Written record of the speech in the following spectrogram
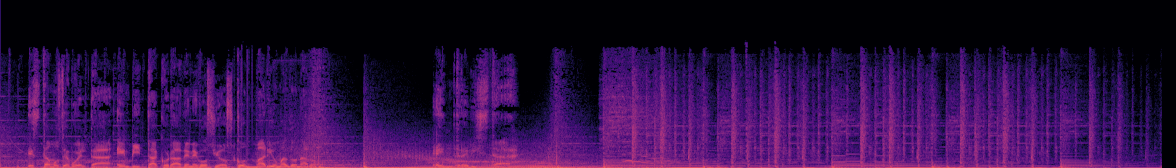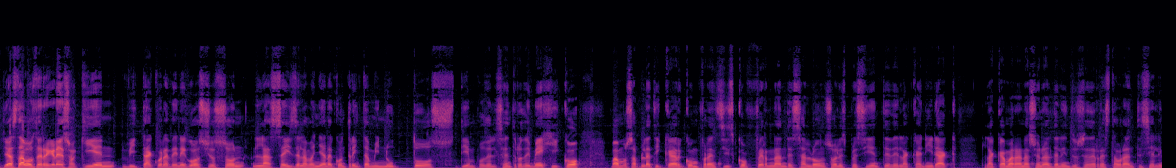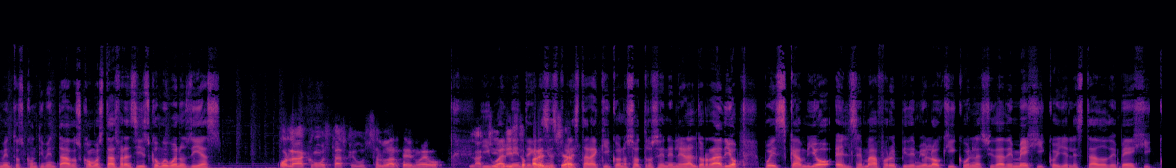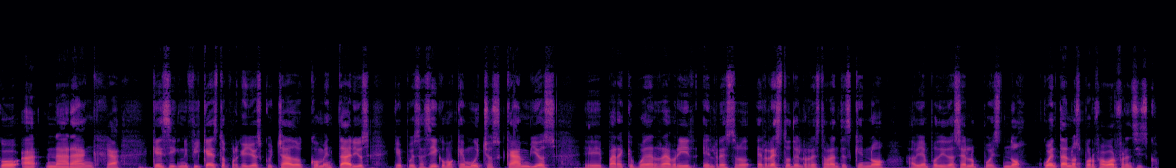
Estamos de vuelta en Bitácora de Negocios con Mario Maldonado. Entrevista. Ya estamos de regreso aquí en Bitácora de Negocios. Son las 6 de la mañana con 30 minutos, tiempo del centro de México. Vamos a platicar con Francisco Fernández Alonso, él es presidente de la CANIRAC, la Cámara Nacional de la Industria de Restaurantes y Alimentos Condimentados. ¿Cómo estás, Francisco? Muy buenos días. Hola, ¿cómo estás? Qué gusto saludarte de nuevo. Aquí Igualmente, gracias iniciar. por estar aquí con nosotros en el Heraldo Radio. Pues cambió el semáforo epidemiológico en la Ciudad de México y el Estado de México a naranja. ¿Qué significa esto? Porque yo he escuchado comentarios que pues así como que muchos cambios eh, para que puedan reabrir el resto, el resto de los restaurantes que no habían podido hacerlo, pues no. Cuéntanos, por favor, Francisco.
